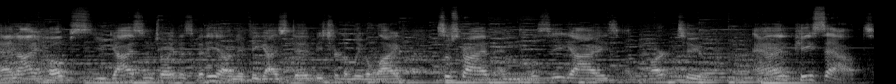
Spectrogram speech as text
And I hope you guys enjoyed this video, and if you guys did, be sure to leave a like, subscribe, and we'll see you guys in part two. And peace out.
